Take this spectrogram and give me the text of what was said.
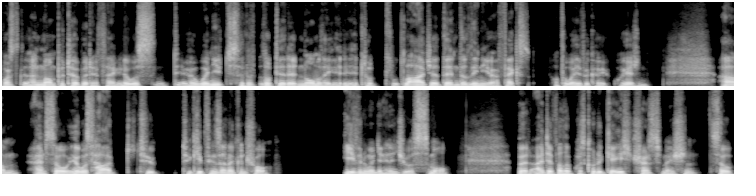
was a non-perturbative effect. It was when you sort of looked at it normally, it, it looked larger than the linear effects of the wave equation, um, and so it was hard to to keep things under control, even when your energy was small. But I developed what's called a gauge transformation. So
